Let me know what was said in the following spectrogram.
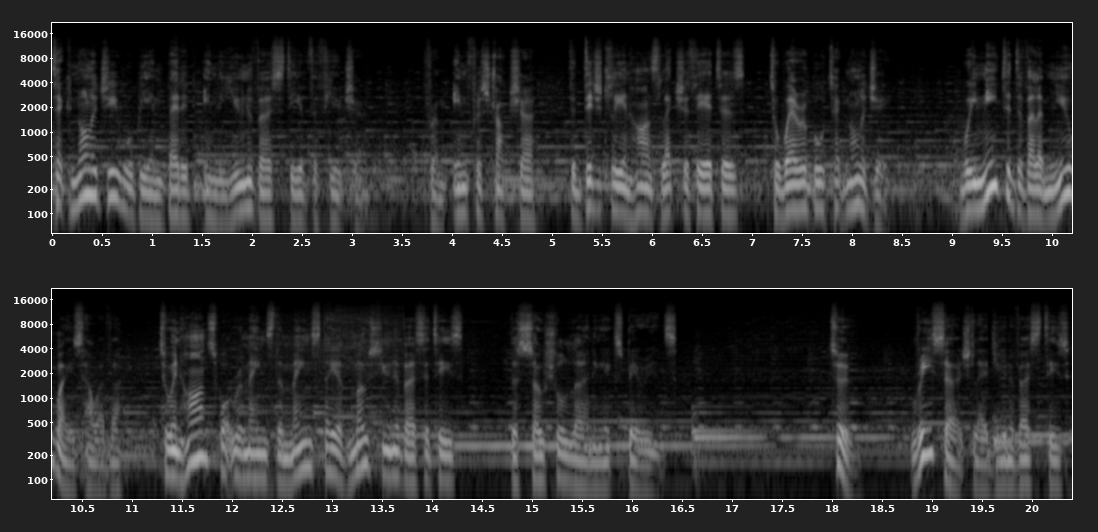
Technology will be embedded in the university of the future, from infrastructure to digitally enhanced lecture theatres to wearable technology. We need to develop new ways, however, to enhance what remains the mainstay of most universities, the social learning experience. 2. Research-led universities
